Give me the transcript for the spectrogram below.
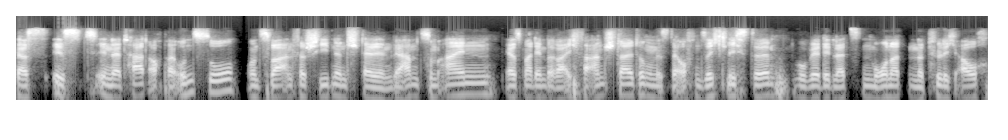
Das ist in der Tat auch bei uns so und zwar an verschiedenen Stellen. Wir haben zum einen erstmal den Bereich Veranstaltungen, ist der offensichtlichste, wo wir die letzten Monaten natürlich auch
